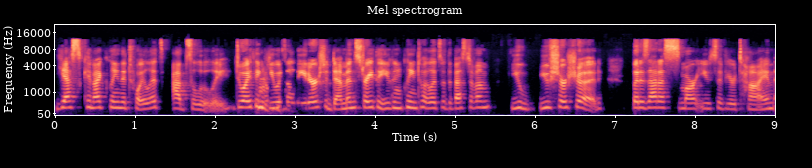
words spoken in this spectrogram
yes, can I clean the toilets? Absolutely. Do I think you as a mm-hmm. leader should demonstrate that you can clean toilets with the best of them? You you sure should. But is that a smart use of your time?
